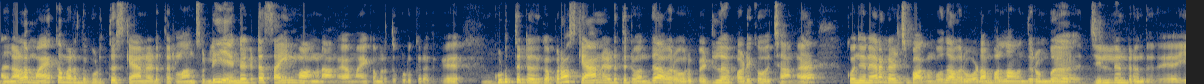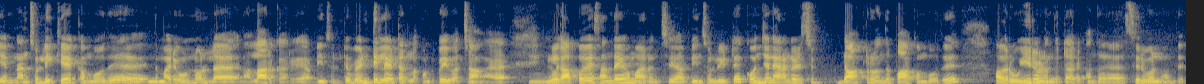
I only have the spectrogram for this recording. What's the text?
அதனால மயக்க மருந்து கொடுத்து ஸ்கேன் எடுத்துடலாம்னு சொல்லி எங்ககிட்ட சைன் வாங்கினாங்க. மயக்க மருந்து கொடுக்கறதுக்கு. கொடுத்துட்டதுக்கு அப்புறம் ஸ்கேன் எடுத்துட்டு வந்து அவர் ஒரு பெட்ல படுக்க வச்சாங்க. கொஞ்ச நேரம் கழிச்சு பார்க்கும்போது அவர் உடம்பெல்லாம் வந்து ரொம்ப ஜில்லுன்னு இருந்தது என்னன்னு சொல்லி கேட்கும்போது இந்த மாதிரி ஒன்றும் இல்லை நல்லா இருக்காரு அப்படின்னு சொல்லிட்டு வென்டிலேட்டர்ல கொண்டு போய் வச்சாங்க. எங்களுக்கு அப்பவே சந்தேகமா இருந்துச்சு அப்படின்னு சொல்லிட்டு கொஞ்ச நேரம் கழிச்சு டாக்டர் வந்து பார்க்கும்போது அவர் உயிரிழந்துட்டாரு அந்த சிறுவன் வந்து.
